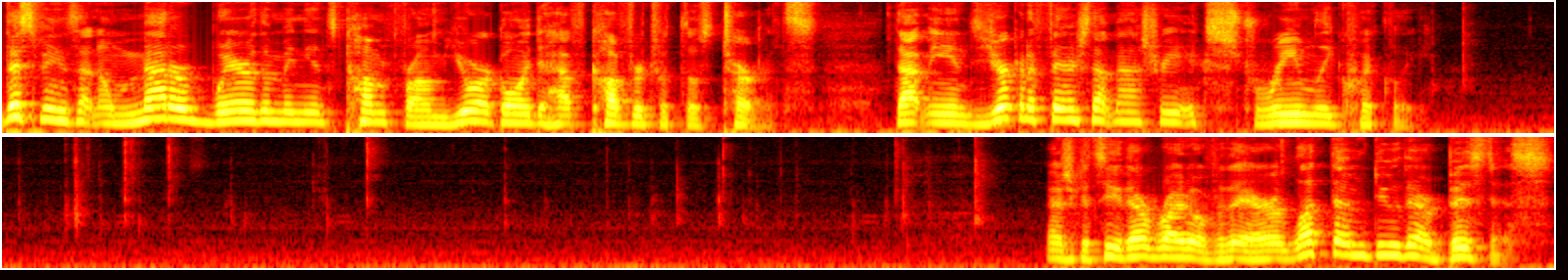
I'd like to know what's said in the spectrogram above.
This means that no matter where the minions come from, you are going to have coverage with those turrets. That means you're going to finish that mastery extremely quickly. As you can see, they're right over there. Let them do their business.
